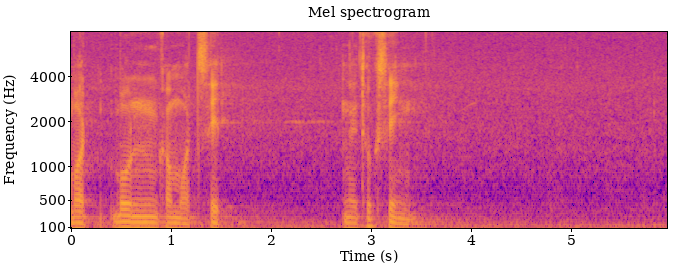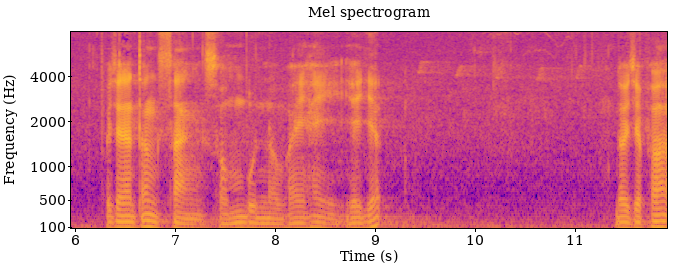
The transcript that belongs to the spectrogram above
หมดบุญก็หมดสิทธิ์ในทุกสิ่ง เพราะฉะนั้นต้องสั่งสมบุญเอาไว้ให้เยอะๆ โดยเฉพาะ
